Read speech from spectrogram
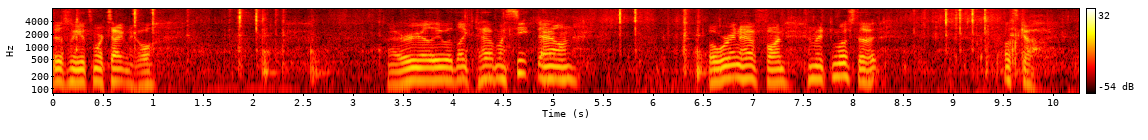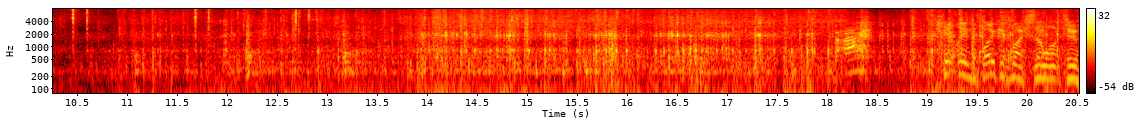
This one gets more technical. I really would like to have my seat down, but we're gonna have fun and make the most of it. Let's go. Ah! Can't lean the bike as much as I want to.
